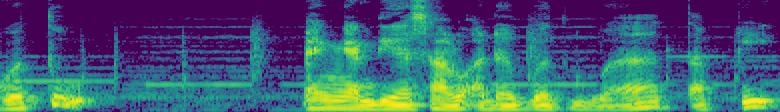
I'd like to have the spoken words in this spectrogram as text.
gue tuh pengen dia selalu ada buat gue tapi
